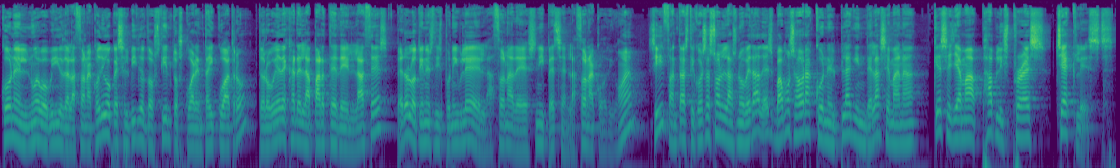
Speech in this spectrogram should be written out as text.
con el nuevo vídeo de la zona código, que es el vídeo 244. Te lo voy a dejar en la parte de enlaces, pero lo tienes disponible en la zona de snippets, en la zona código, ¿eh? Sí, fantástico, esas son las novedades. Vamos ahora con el plugin de la semana, que se llama Publish Press Checklists.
